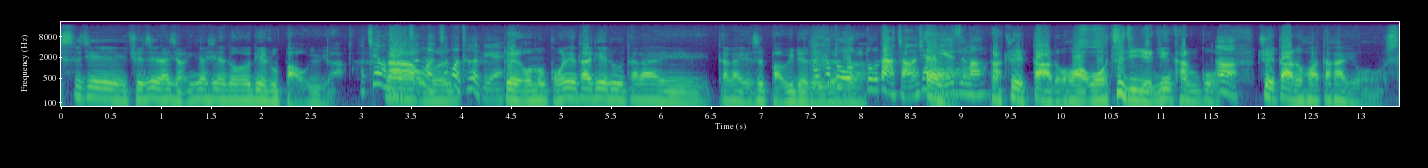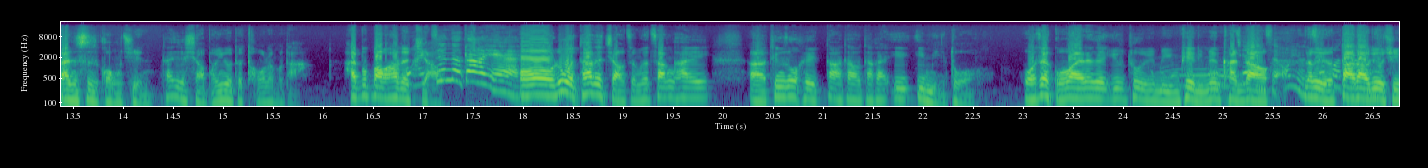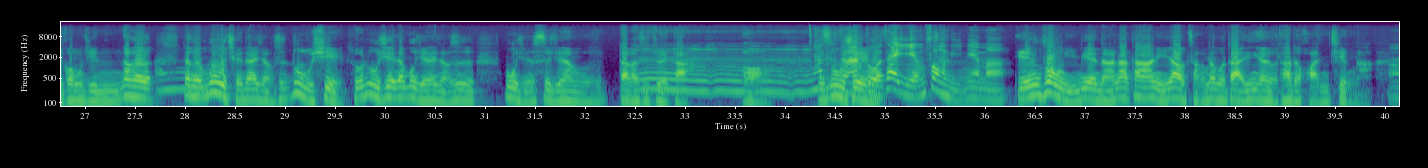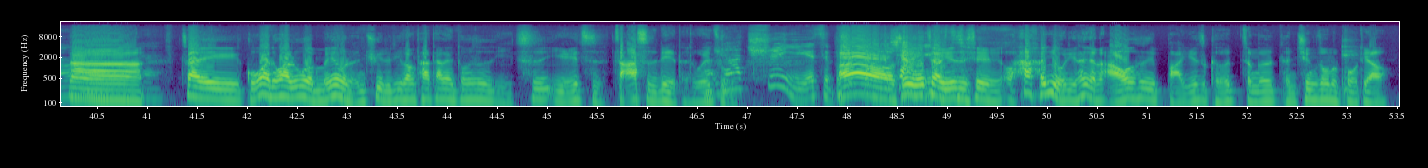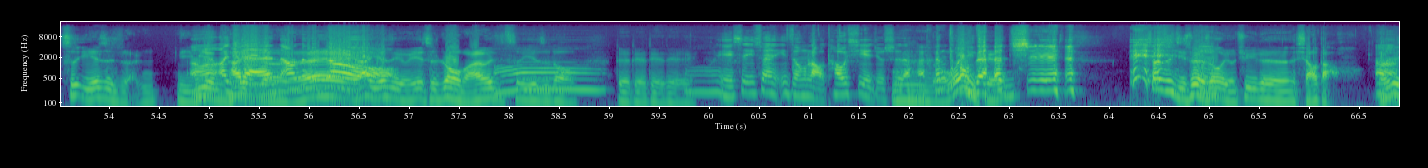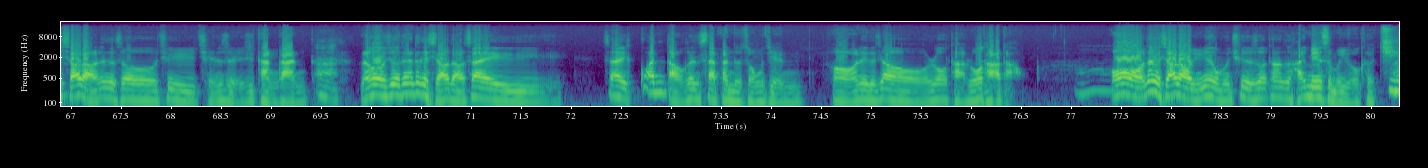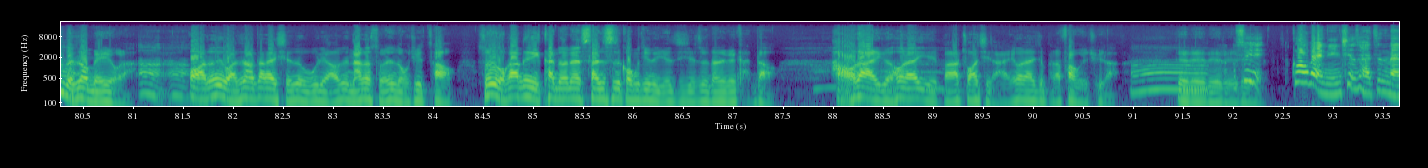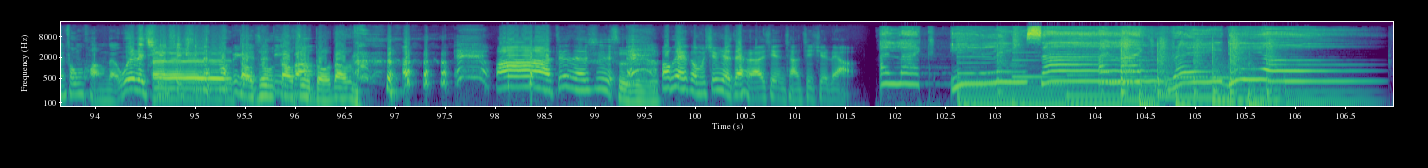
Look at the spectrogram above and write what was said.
世界全世界来讲，应该现在都列入保育了。啊，这样吗？这么这么特别？对我们国内在列入，大概大概也是保育列的。多多大？长得像椰子吗？哦？那最大的话，我自己眼睛看过，嗯，最大的话大概有三四公斤，它一个小朋友的头那么大，还不包括它的脚。真的大耶！哦，如果它的脚整个张开，呃，听说可以大到大概一一米多。我在国外那个 YouTube 影片里面看到，那个有大到六七公斤，那个那个目前来讲是陆蟹，说陆蟹在目前来讲是目前世界上大概是最大。嗯嗯哦，它是它躲在岩缝里面吗？岩缝里面呢，那当然你要长那么大，一定要有它的环境啦。那。在国外的话，如果没有人去的地方，它大概都是以吃椰子杂食类的为主。它吃椰子哦，所以叫椰子蟹哦，它很有力，它想熬是把椰子壳整个很轻松的剥掉，吃椰子仁里面它有哎，它椰子有椰子肉嘛，它会吃椰子肉。对对对对，也是算一种老饕蟹就是了，很懂得吃。三十几岁的时候有去一个小岛。我去小岛那个时候去潜水去探勘，嗯，然后就在那个小岛，在在关岛跟塞班的中间，哦，那个叫罗塔罗塔岛，哦，那个小岛里面我们去的时候，当时还没什么游客，基本上没有了，嗯嗯，哇，那晚上大概闲着无聊，就拿个手电筒去照，所以我刚刚给你看到那三四公斤的椰子蟹，就在那边看到，好大一个，后来也把它抓起来，后来就把它放回去了，哦，对对对对对。郭老板年轻时还真的蛮疯狂的，为了潜水去那么远的地方，到处躲，到处。哇，真的是。是是是。OK，我们休息再回到现场继续聊。I like 103, I like radio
